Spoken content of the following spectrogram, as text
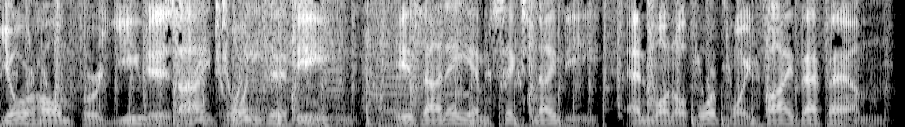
Your home for You Decide 2015 is on AM 690 and 104.5 FM.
